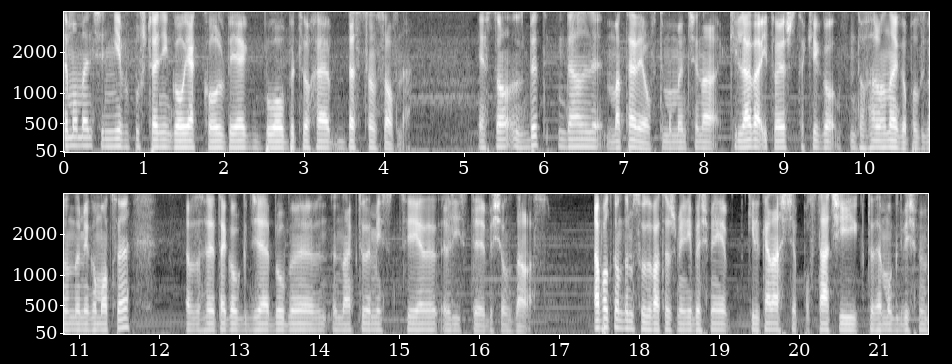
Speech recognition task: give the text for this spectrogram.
w tym momencie nie wypuszczenie go jakkolwiek byłoby trochę bezsensowne. Jest to zbyt idealny materiał w tym momencie na killera i to jeszcze takiego dowalonego pod względem jego mocy, w zasadzie tego, gdzie byłby, na którym miejscu tier listy by się znalazł. A pod kątem surwa też mielibyśmy kilkanaście postaci, które moglibyśmy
